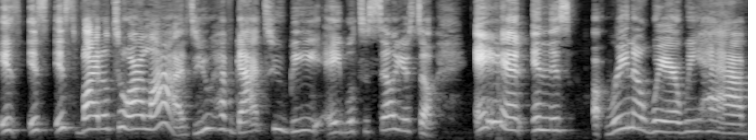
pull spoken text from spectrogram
it's, it's it's vital to our lives. You have got to be able to sell yourself. And in this arena where we have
